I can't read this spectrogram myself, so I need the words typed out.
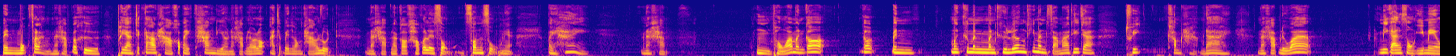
เป็นมุกฝรั่งนะครับ ก็คือพยายามจะก้าวเท้าเข้าไปข้างเดียวนะครับ แล้วอาจจะเป็นรองเท้าหลุดนะครับ แล้วก็เขาก็เลยส่งส้นสูงเนี่ยไปให้นะครับ อืมผมว่ามันก็ก็เป็นมันคือมันมันคือเรื่องที่มันสามารถที่จะทริคคำถามได้นะครับ หรือว่ามีการส่งอีเมล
